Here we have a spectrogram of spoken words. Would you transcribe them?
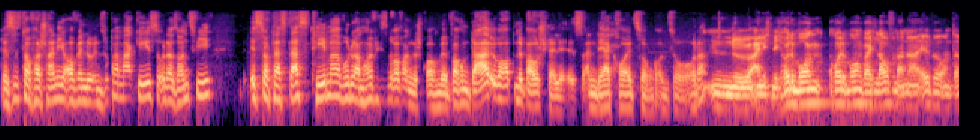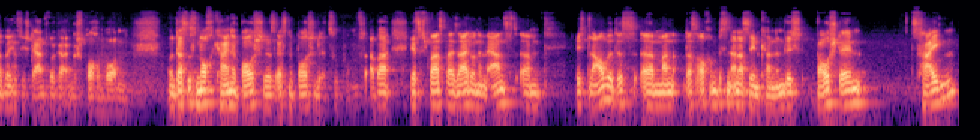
das ist doch wahrscheinlich auch, wenn du in den Supermarkt gehst oder sonst wie, ist doch das das Thema, wo du am häufigsten darauf angesprochen wird, warum da überhaupt eine Baustelle ist an der Kreuzung und so, oder? Nö, eigentlich nicht. Heute Morgen, heute Morgen war ich laufend an der Elbe und da bin ich auf die Sternbrücke angesprochen worden. Und das ist noch keine Baustelle, das ist erst eine Baustelle der Zukunft. Aber jetzt Spaß beiseite und im Ernst. Ähm, ich glaube, dass äh, man das auch ein bisschen anders sehen kann, nämlich Baustellen zeigen,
